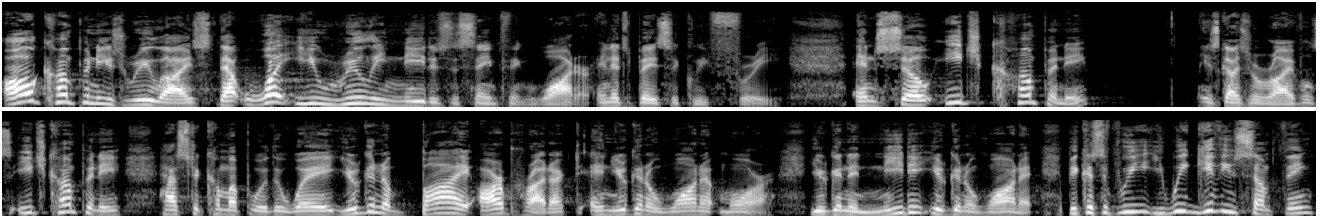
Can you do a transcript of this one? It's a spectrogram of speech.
all companies realize that what you really need is the same thing water, and it's basically free. And so each company, these guys are rivals, each company has to come up with a way you're going to buy our product and you're going to want it more. You're going to need it, you're going to want it. Because if we, we give you something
